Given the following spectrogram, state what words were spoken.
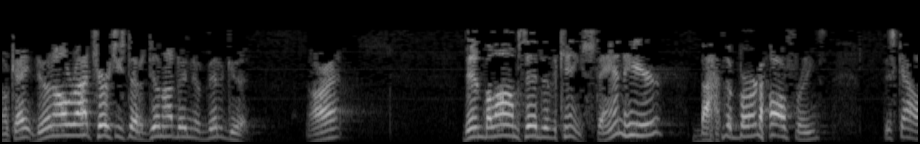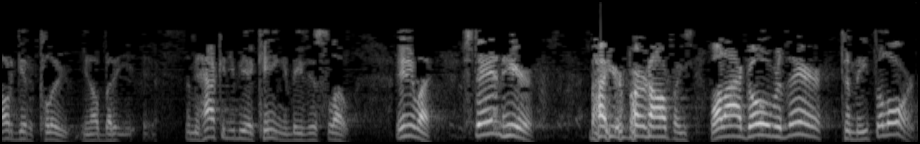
Okay, doing all the right churchy stuff. Still not doing a bit of good. All right? Then Balaam said to the king, Stand here by the burnt offerings. This guy ought to get a clue, you know, but I mean, how can you be a king and be this slow? Anyway, stand here by your burnt offerings while I go over there to meet the Lord.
